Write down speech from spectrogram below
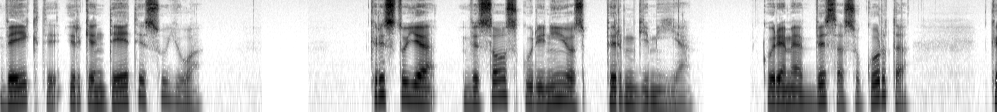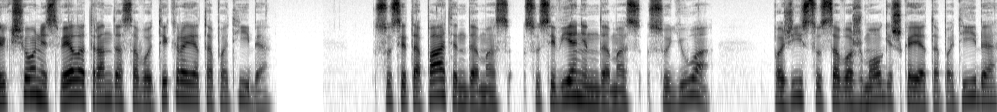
veikti ir kentėti su juo. Kristuje visos kūrinijos pirmgimyje kuriame visa sukurta, krikščionis vėl atranda savo tikrąją tapatybę. Susitapatindamas, susivienindamas su juo, pažįstu savo žmogiškąją tapatybę,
